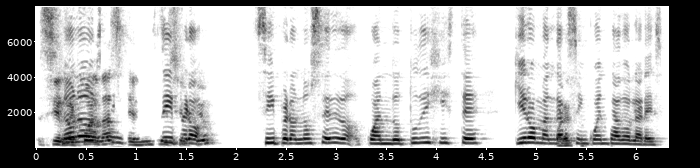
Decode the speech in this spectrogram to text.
si recuerdas sí, en un sí, Pero, sí, pero no sé, cuando tú dijiste, quiero mandar 50 dólares,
